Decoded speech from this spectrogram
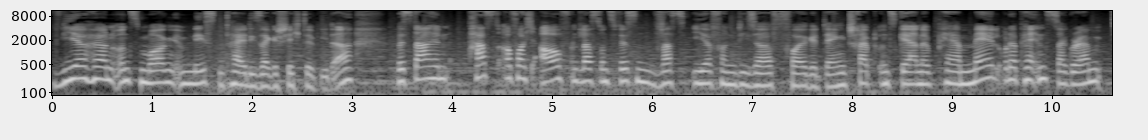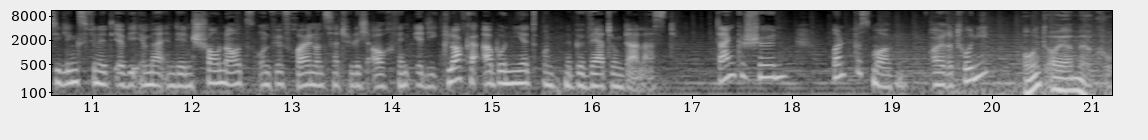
Wir hören uns morgen im nächsten Teil dieser Geschichte wieder. Bis dahin, passt auf euch auf und lasst uns wissen, was ihr von dieser Folge denkt. Schreibt uns gerne per Mail oder per Instagram. Die Links findet ihr wie immer in den Show Notes und wir freuen uns natürlich auch, wenn ihr die Glocke abonniert und eine Bewertung da lasst. Dankeschön und bis morgen. Eure Toni und euer Mirko.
